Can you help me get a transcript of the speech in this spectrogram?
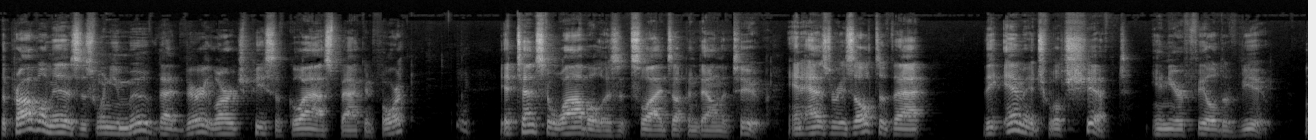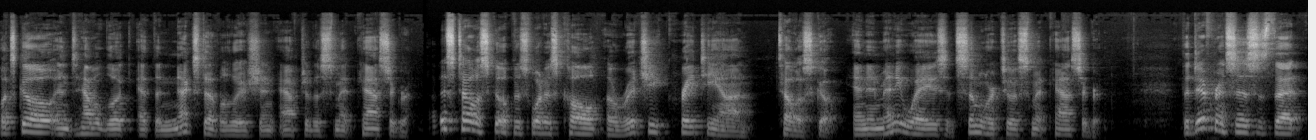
The problem is, is when you move that very large piece of glass back and forth, it tends to wobble as it slides up and down the tube. And as a result of that, the image will shift in your field of view. Let's go and have a look at the next evolution after the Schmidt-Cassegrain. This telescope is what is called a Ritchey-Chrétien telescope, and in many ways it's similar to a Schmidt-Cassegrain. The difference is, is that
